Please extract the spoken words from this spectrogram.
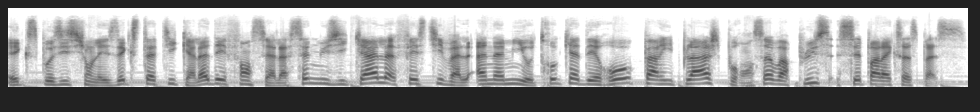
Exposition Les Extatiques à la Défense et à la scène musicale, festival Anami au Trocadéro, Paris Plage. Pour en savoir plus, c'est par là que ça se passe.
